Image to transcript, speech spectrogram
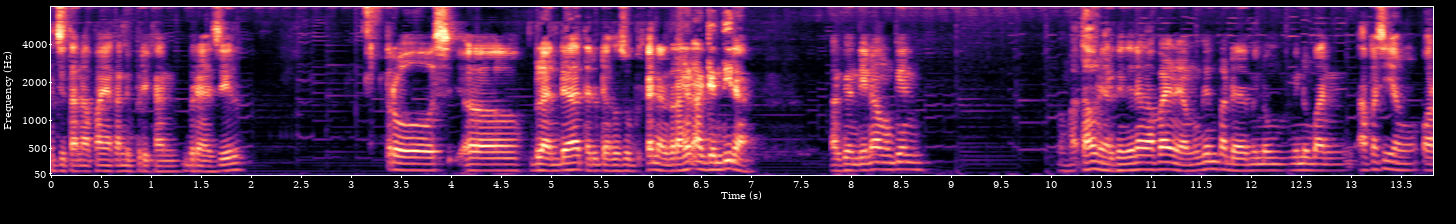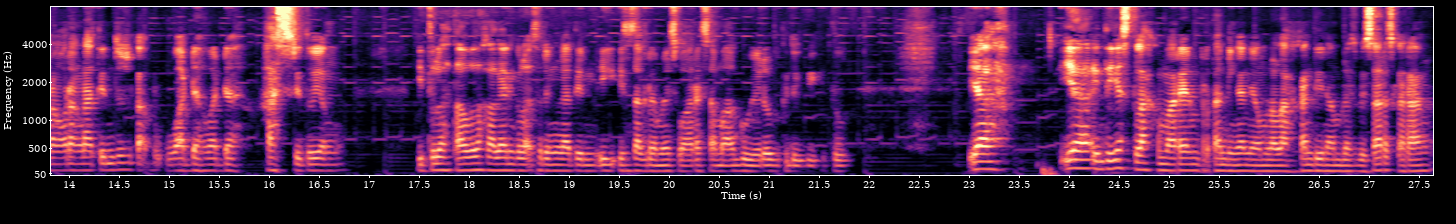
Kejutan apa yang akan diberikan Brazil terus uh, Belanda tadi udah aku dan terakhir Argentina. Argentina mungkin nggak tahu nih Argentina ngapain ya? Mungkin pada minum minuman apa sih yang orang-orang Latin tuh suka wadah-wadah khas gitu yang itulah tahulah kalian kalau sering ngeliatin Instagramnya Suarez sama Aguero gitu-gitu ya ya intinya setelah kemarin pertandingan yang melelahkan di 16 besar sekarang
